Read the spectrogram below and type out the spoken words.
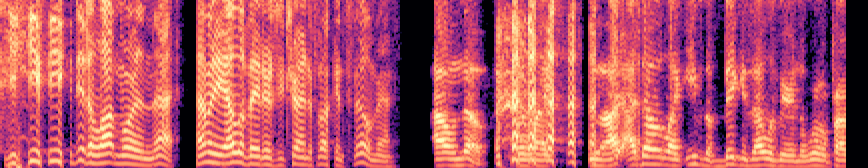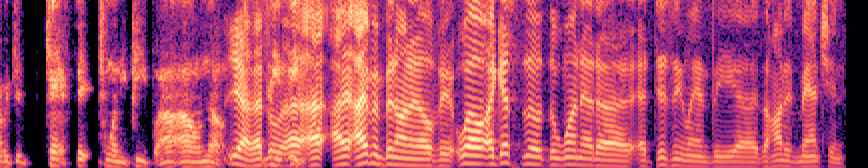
you, you did a lot more than that. How many elevators you trying to fucking fill, man? I don't know, but like you know, I, I know like even the biggest elevator in the world probably could, can't fit twenty people. I, I don't know. Yeah, that's. Maybe. I, I I haven't been on an elevator. Well, I guess the the one at uh at Disneyland, the uh, the haunted mansion,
